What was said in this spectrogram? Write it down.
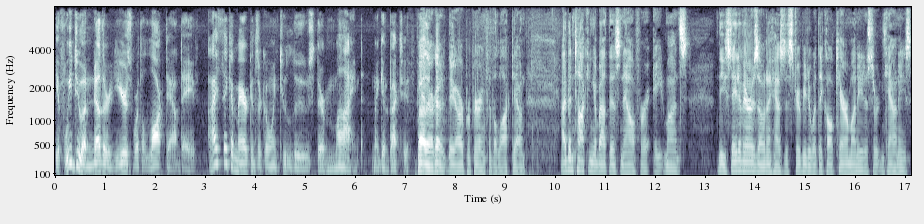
if we do another year's worth of lockdown dave i think americans are going to lose their mind. Let me give it back to you. Well they're going they are preparing for the lockdown. I've been talking about this now for eight months. The state of Arizona has distributed what they call care money to certain counties,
